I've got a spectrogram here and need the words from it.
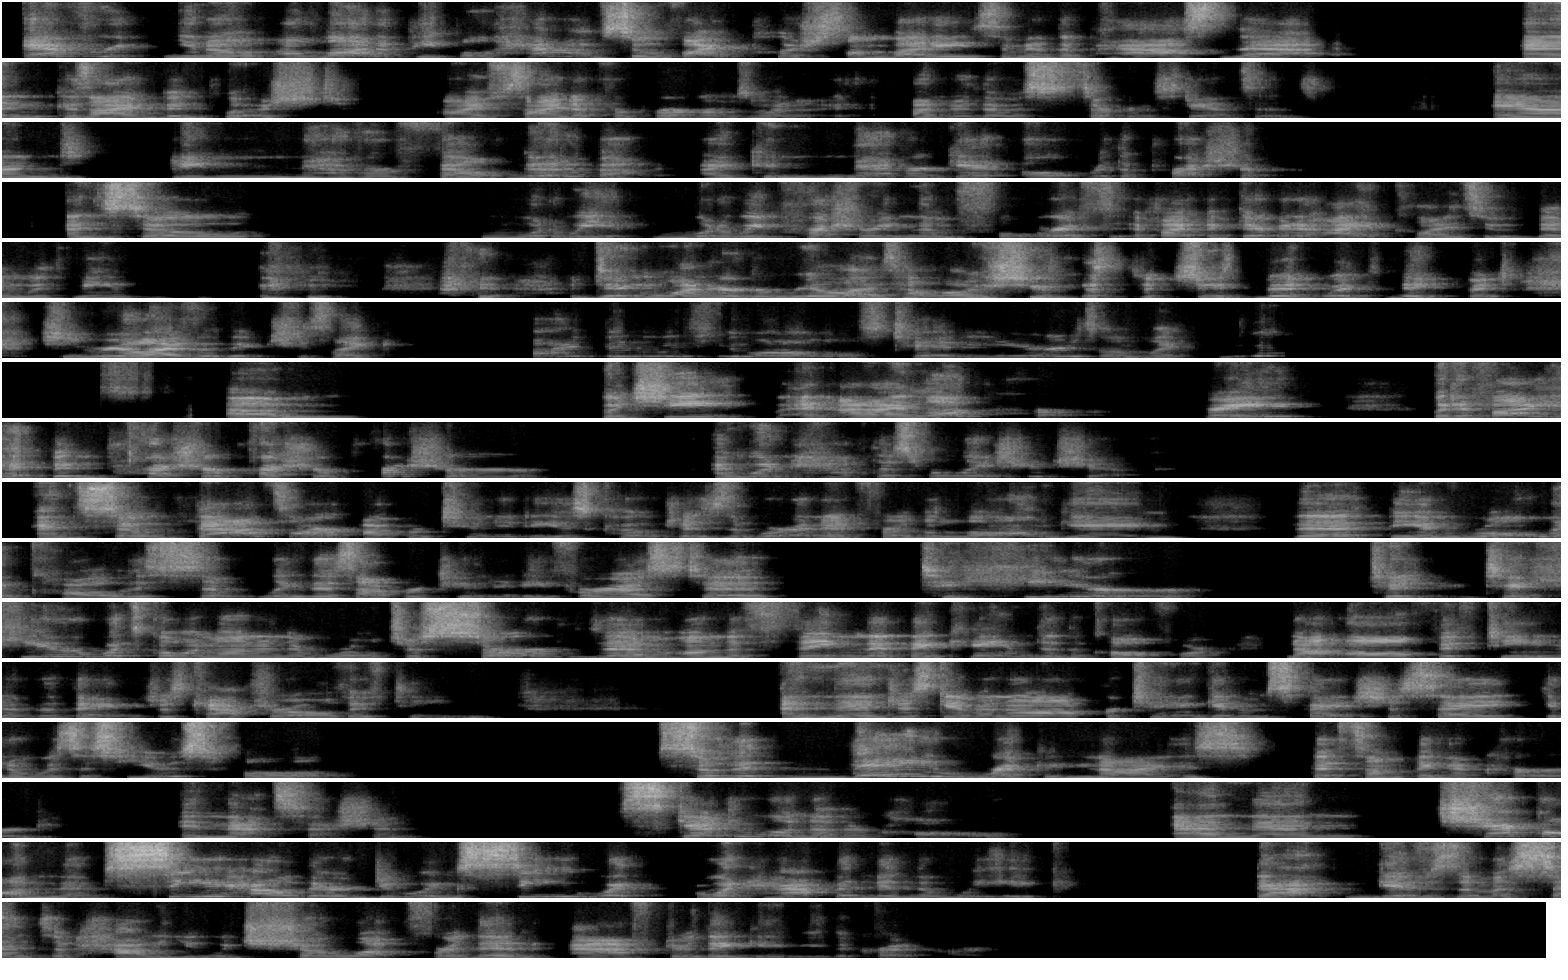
every you know a lot of people have. So if i push somebody the past that and because i've been pushed i've signed up for programs when under those circumstances and i never felt good about it. I can never get over the pressure. And so what are we what are we pressuring them for? If if i if they're gonna i have clients who've been with me I didn't want her to realize how long she was she's been with me, but she realized that she's like, I've been with you almost 10 years. I'm like, yeah. Um, but she and, and I love her, right? But if I had been pressure, pressure, pressure, I wouldn't have this relationship. And so that's our opportunity as coaches that we're in it for the long game the, the enrollment call is simply this opportunity for us to, to hear to, to hear what's going on in their world, to serve them on the thing that they came to the call for, not all 15 of the things, just capture all 15. And then just give an opportunity, give them space, just say, you know, was this useful? So that they recognize that something occurred in that session, schedule another call, and then check on them, see how they're doing, see what, what happened in the week. That gives them a sense of how you would show up for them after they gave you the credit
